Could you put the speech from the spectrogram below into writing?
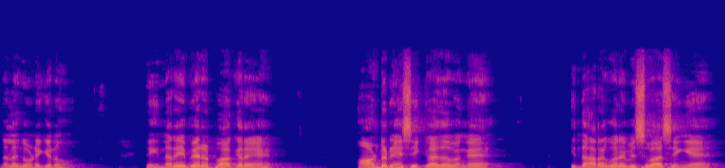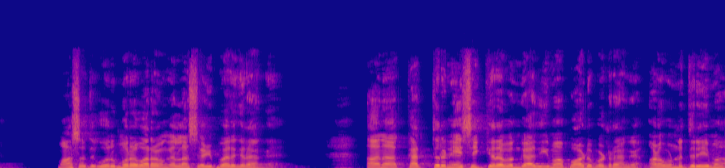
நல்லா கவனிக்கணும். இன்றைக்கி நிறைய பேரை பார்க்குறேன். ஆண்டு நேசிக்காதவங்க இந்த அறகுறை விசுவாசிங்க மாதத்துக்கு ஒரு முறை வரவங்கெல்லாம் செழிப்பாக இருக்கிறாங்க. ஆனால் கத்தரை நேசிக்கிறவங்க அதிகமாக பாடுபடுறாங்க. ஆனால் ஒன்று தெரியுமா?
